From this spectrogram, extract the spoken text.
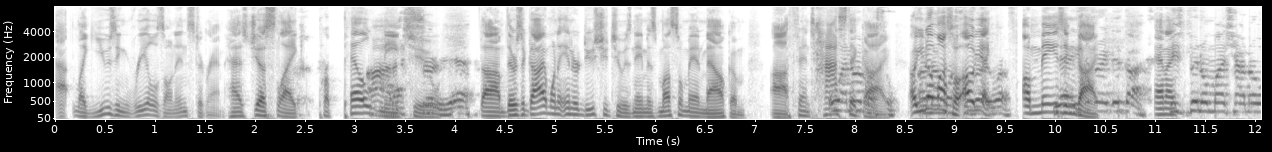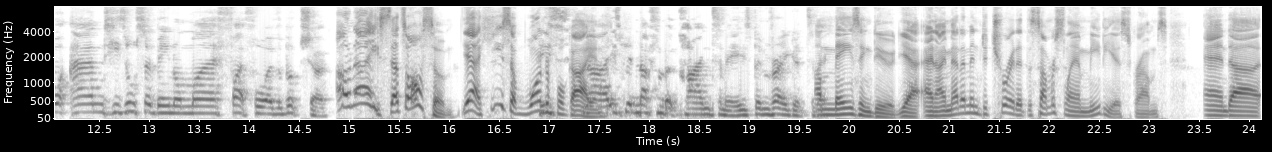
uh, like using reels on Instagram has just like propelled Ah, me to. true, yeah. um, there's a guy I want to introduce you to. His name is Muscle Man Malcolm. Uh, fantastic Oh, guy. Muscle. Oh, you I know, Muscle. Oh yeah, well. amazing yeah, guy. A very good guy. And I- he's been on my channel and he's also been on my Fight for Over book show. Oh, nice. That's awesome. Yeah, he's a wonderful He's- guy. nah, he's been nothing but kind to me. He's been very good to me. amazing dude. Yeah, and I met him in Detroit at the SummerSlam media scrums, and uh,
